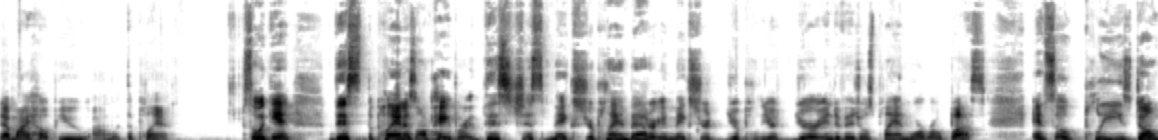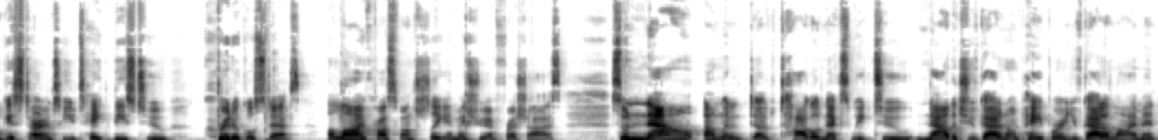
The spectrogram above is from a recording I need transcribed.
that might help you um, with the plan. So again, this the plan is on paper. This just makes your plan better. It makes your your your your individual's plan more robust. And so please don't get started until you take these two critical steps. Align cross functionally and make sure you have fresh eyes. So now I'm going to uh, toggle next week to now that you've got it on paper, you've got alignment,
